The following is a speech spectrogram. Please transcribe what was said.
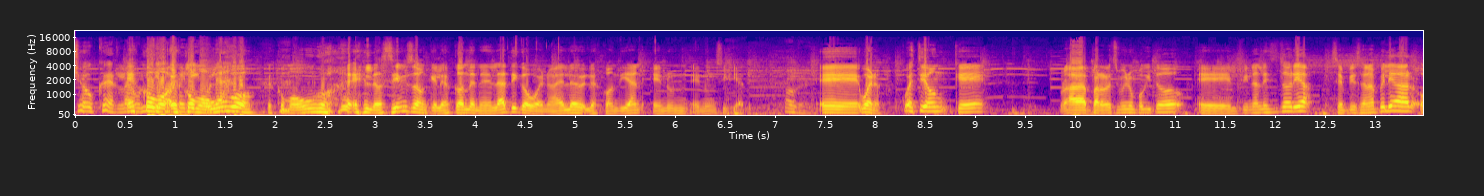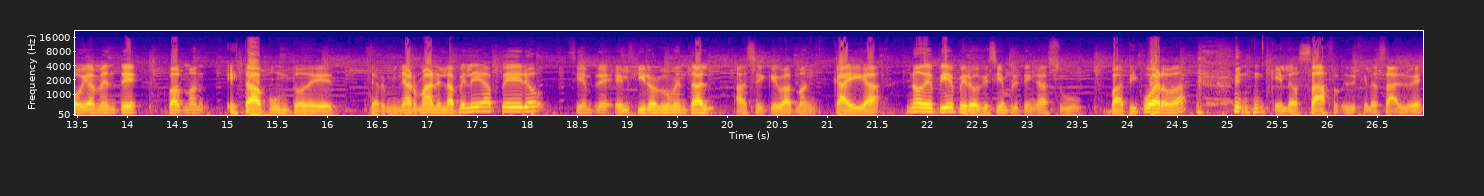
Joker, la Es como, es como. Hugo, es como Hugo en Los Simpsons que lo esconden en el ático. Bueno, a él lo, lo escondían en un, en un psiquiatra. Ok. Eh, bueno, cuestión que, ah, para resumir un poquito eh, el final de esta historia, se empiezan a pelear. Obviamente, Batman está a punto de terminar mal en la pelea, pero siempre el giro argumental hace que Batman caiga, no de pie, pero que siempre tenga su baticuerda que lo, que lo salve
